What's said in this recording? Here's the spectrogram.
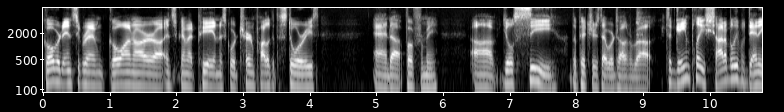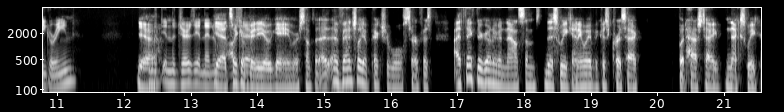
go over to Instagram, go on our uh, Instagram at pa underscore turnpod, look at the stories, and uh, vote for me. Uh, you'll see the pictures that we're talking about. It's a gameplay shot, I believe, of Danny Green in, Yeah. the, in the jersey, and then Yeah, it's I'll like a video game or something. Eventually, a picture will surface. I think they're going to announce them this week anyway because Chris Heck put hashtag next week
